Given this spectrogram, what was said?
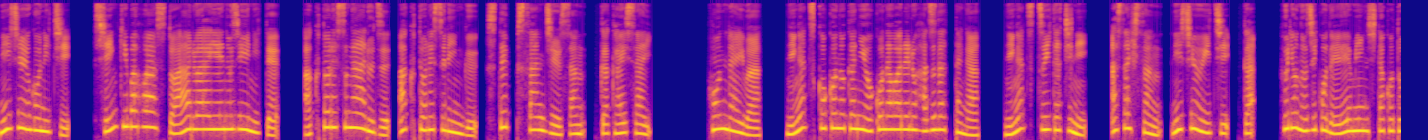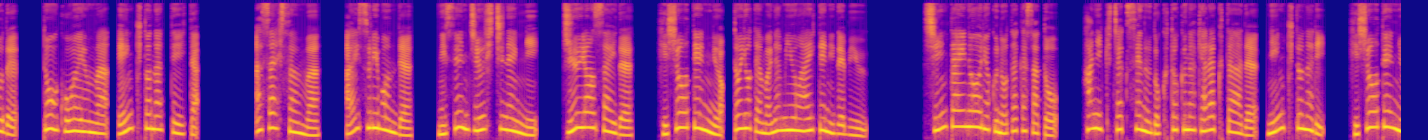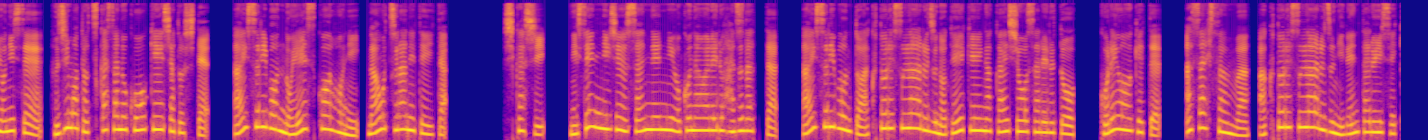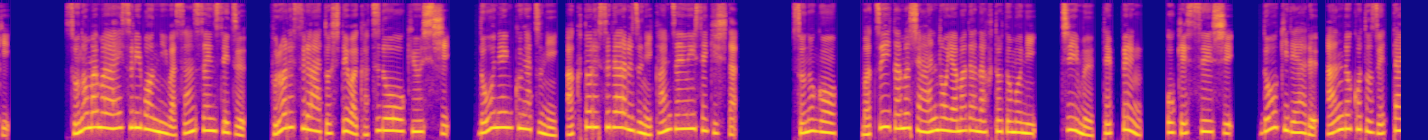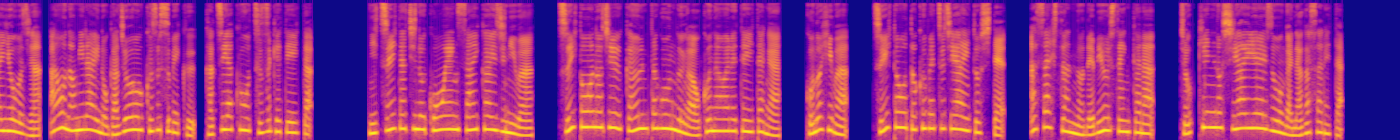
25日、新木場ファースト RING にて、アクトレスガールズアクトレスリングステップ33が開催。本来は2月9日に行われるはずだったが、2月1日に朝陽さん21が不慮の事故で永眠したことで、当公演は延期となっていた。朝陽さんはアイスリボンで2017年に14歳で飛翔天女豊田真奈美を相手にデビュー。身体能力の高さと歯に衣着せぬ独特なキャラクターで人気となり、飛翔天女2世藤本つかさの後継者としてアイスリボンのエース候補に名を連ねていた。しかし、2023年に行われるはずだったアイスリボンとアクトレスガールズの提携が解消されると、これを受けて、朝陽さんはアクトレスガールズにレンタル移籍。そのままアイスリボンには参戦せず、プロレスラーとしては活動を休止し、同年9月にアクトレスガールズに完全移籍した。その後、松井玉社山田ナフと共に、チーム、てっぺんを結成し、同期であるアンドこと絶対王者、青の未来の牙城を崩すべく活躍を続けていた。2日の公演再開時には、追悼の10カウントゴングが行われていたが、この日は、追悼特別試合として、朝陽さんのデビュー戦から直近の試合映像が流された。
